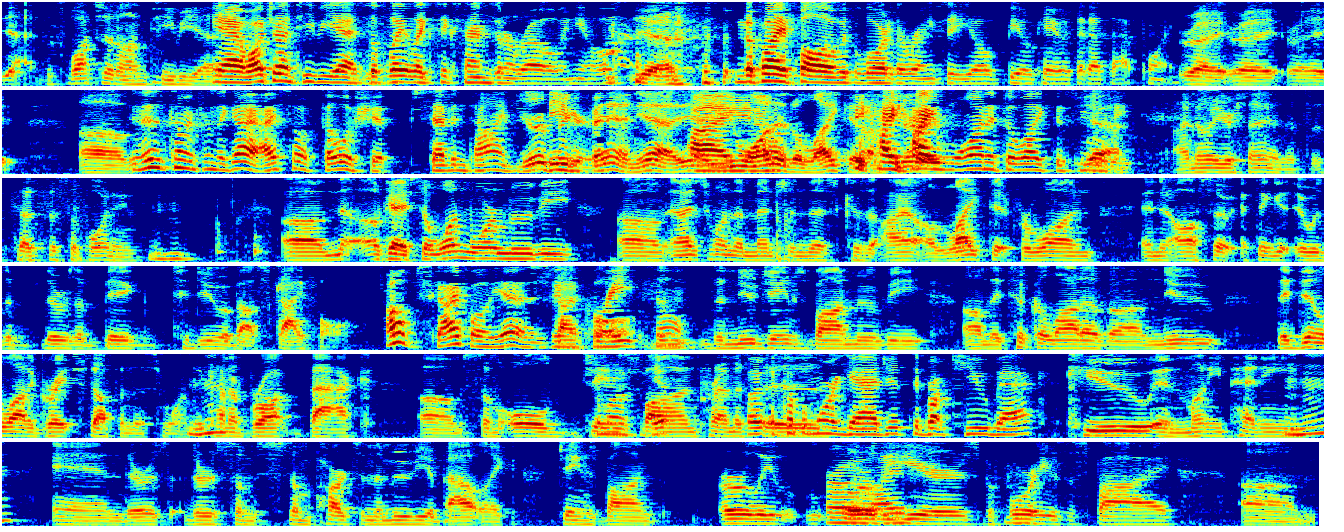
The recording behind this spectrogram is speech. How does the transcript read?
Yeah. Just watch it on TBS. Yeah, watch it on TBS. They'll play it like six times in a row, and you'll. Yeah. They'll probably follow it with the Lord of the Rings, so you'll be okay with it at that point. right. Right. Right. Um, And this is coming from the guy I saw Fellowship seven times. you're a in big fan. Yeah. Yeah. I, you you wanted know, to like it. I'm sure. I wanted to like this movie. Yeah. I know what you're saying. That's that's disappointing. Mm-hmm. Um, okay, so one more movie, um, and I just wanted to mention this because I liked it for one, and then also I think it, it was a there was a big to do about Skyfall. Oh, Skyfall, yeah, it's a great film. The, new James Bond movie. Um, they took a lot of um, new. They did a lot of great stuff in this one. They kind of brought back um, some old James Mm-hmm. Bond yep. premises. A, a couple more gadgets. They brought Q back. Q and Moneypenny, Mm-hmm. and there's there's some some parts in the movie about like James Bond's early early, life. Mm-hmm. years before he was a spy. Um,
